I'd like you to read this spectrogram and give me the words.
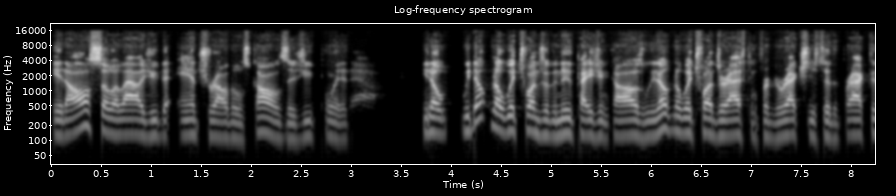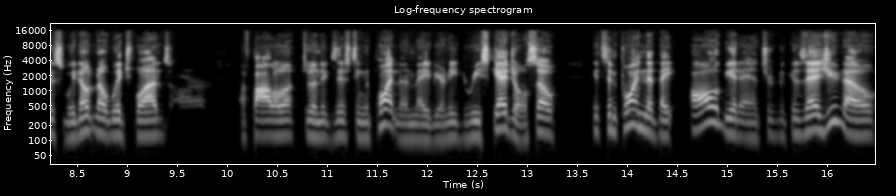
it also allows you to answer all those calls, as you pointed out. You know, we don't know which ones are the new patient calls. We don't know which ones are asking for directions to the practice. We don't know which ones are a follow up to an existing appointment, maybe, or need to reschedule. So it's important that they all get answered because, as you know,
